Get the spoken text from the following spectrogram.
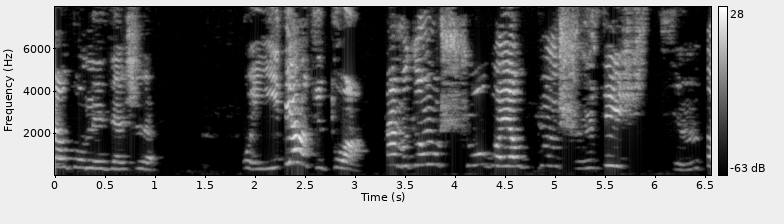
要做那件事，我一定要去做。妈妈跟我说过要用实际行动。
